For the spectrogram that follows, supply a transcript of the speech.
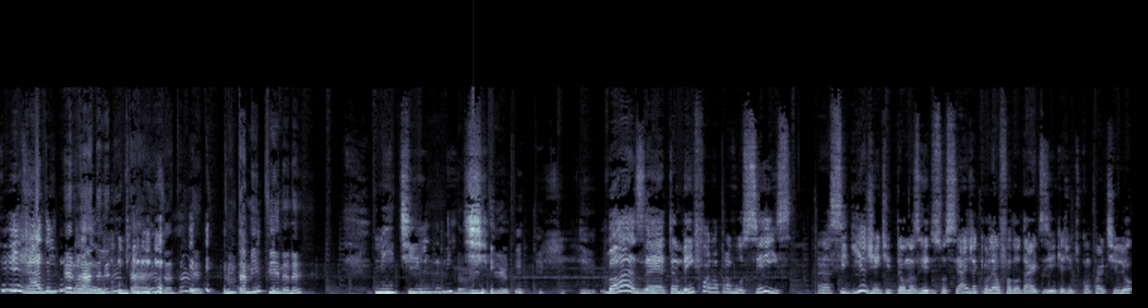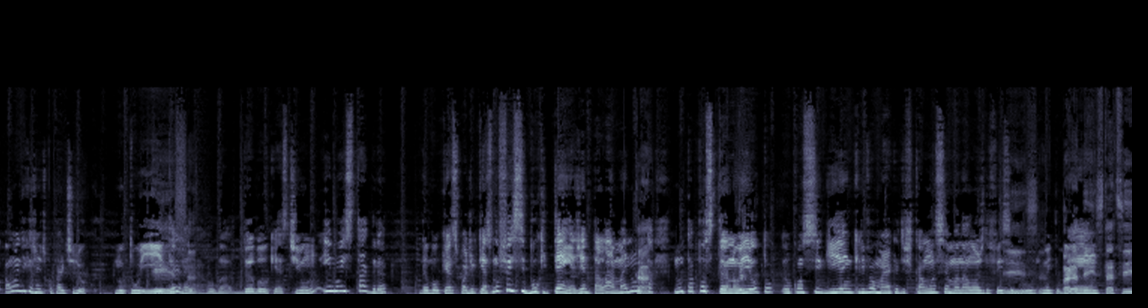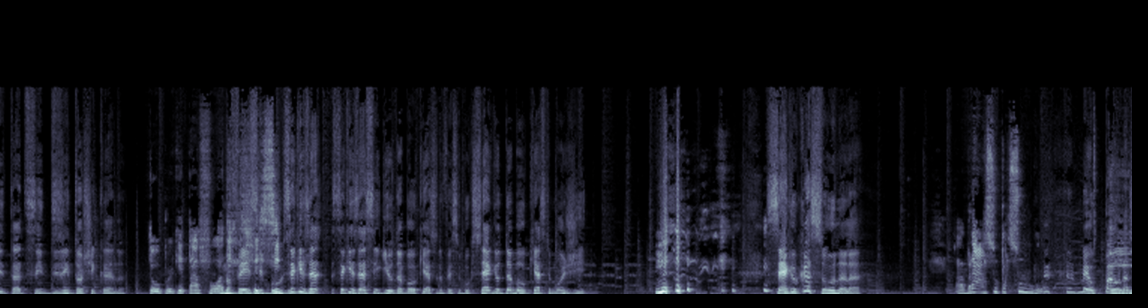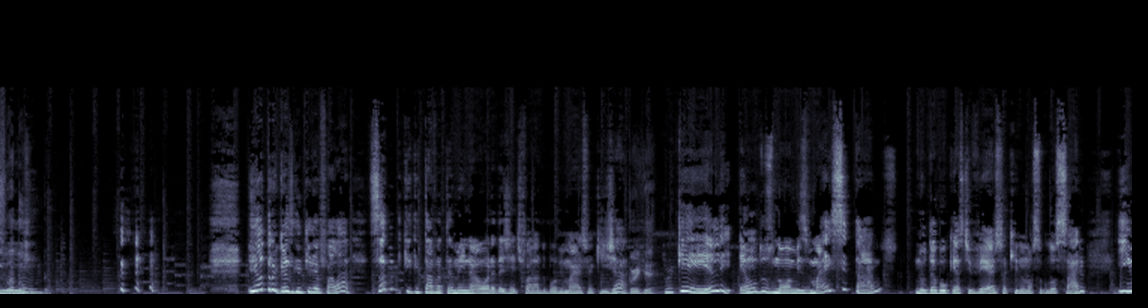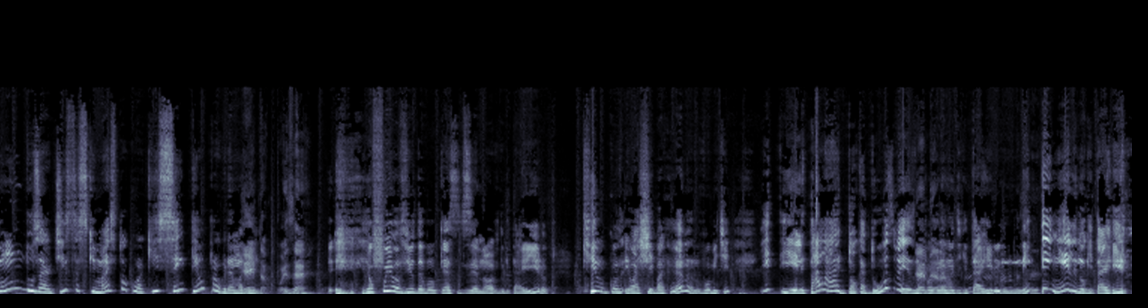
Errado ele não tá. Errado né? ele não tá, exatamente. Não tá mentindo, né? Mentir, ele não Não mentiu. mentiu. Mas é, também falar pra vocês ah, seguir a gente então nas redes sociais, já que o Léo falou da artezinha que a gente compartilhou. Aonde que a gente compartilhou? No Twitter, Isso. né? Arroba Doublecast1 e no Instagram. Doublecast Podcast. No Facebook tem, a gente tá lá, mas não Tá. tá, não tá postando. E eu, tô, eu consegui a incrível marca de ficar uma semana longe do Facebook. Isso. Muito Parabéns, tá se, tá se desintoxicando. Tô, porque tá foda. No o Facebook, se quiser, se quiser seguir o Doublecast no Facebook, segue o Doublecast Moji. segue o caçula lá. Abraço, caçula. Meu pau na E- sua bunda. E outra coisa que eu queria falar, sabe por que, que tava também na hora da gente falar do Bob Marcio aqui já? Por quê? Porque ele é um dos nomes mais citados no Doublecast Verso, aqui no nosso glossário, e um dos artistas que mais tocou aqui sem ter o programa dele. Eita, pois é. Eu fui ouvir o Doublecast 19 do Guitar Hero, que eu, eu achei bacana, não vou mentir, e, e ele tá lá, ele toca duas vezes no É programa mesmo? de Guitar Hero, Ah, nem tem ele no Guitar Hero.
